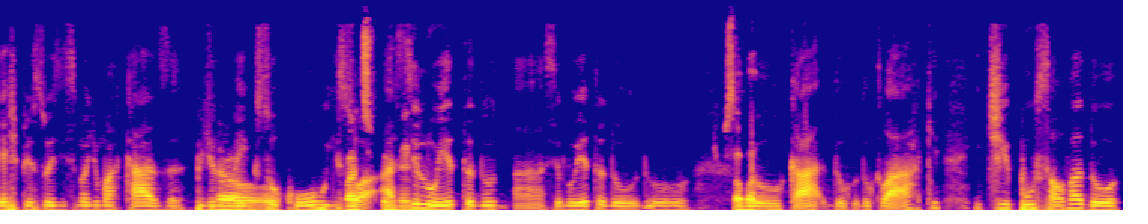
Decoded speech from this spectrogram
e as pessoas em cima de uma casa pedindo É meio que socorro e só a silhueta do a silhueta do, do, Salvador. do, do, do Clark e tipo o Salvador.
